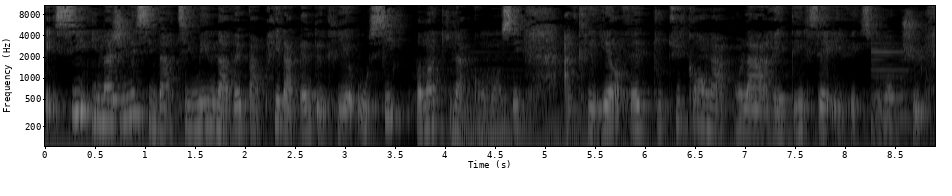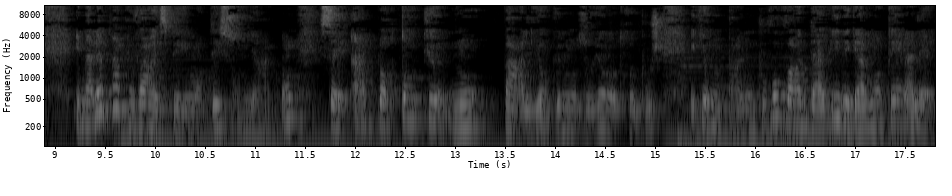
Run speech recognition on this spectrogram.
Et si, imaginez si Bartimée n'avait pas pris la peine de crier aussi pendant qu'il a commencé à crier en fait tout de suite quand on l'a arrêté, il s'est effectivement tué. Il n'allait pas pouvoir expérimenter son miracle. Donc c'est important que nous parlions, que nous ouvrions notre bouche et que nous parlions. Nous pouvons voir David également quand il allait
